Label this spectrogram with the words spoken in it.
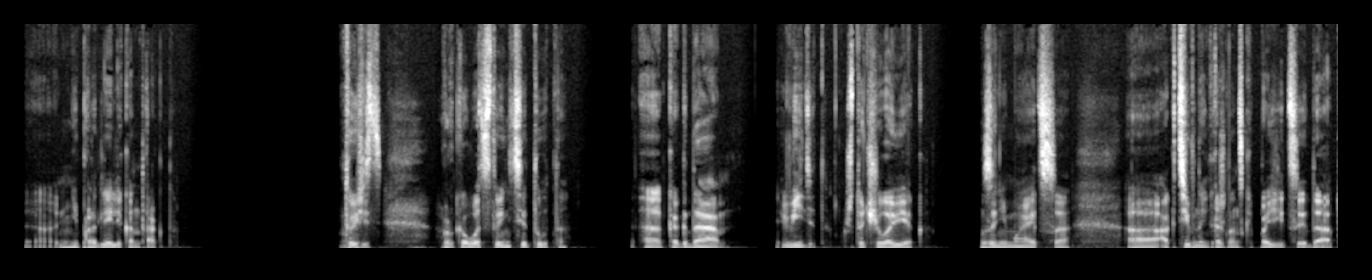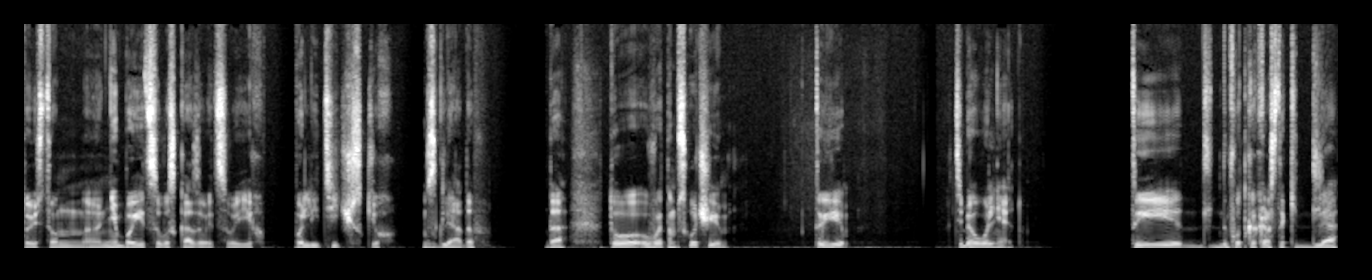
э не продлили контракт. То есть руководство института, э, когда видит, что человек занимается э, активной гражданской позицией, да, то есть он э, не боится высказывать своих политических взглядов, да, то в этом случае ты тебя увольняют. Ты вот как раз-таки для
